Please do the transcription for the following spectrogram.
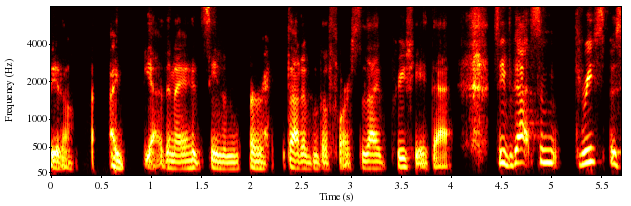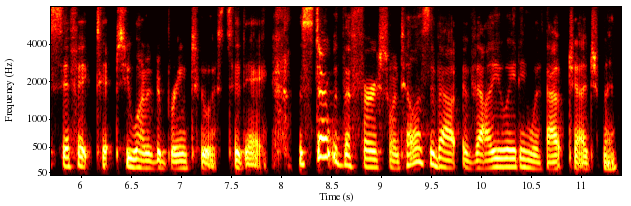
you know i yeah than i had seen them or thought of them before. So i appreciate that. So you've got some three specific tips you wanted to bring to us today. Let's start with the first one. Tell us about evaluating without judgment.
